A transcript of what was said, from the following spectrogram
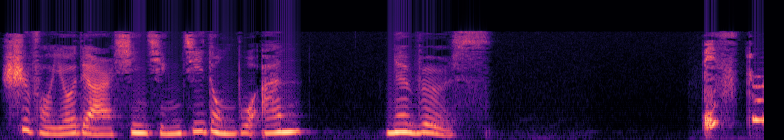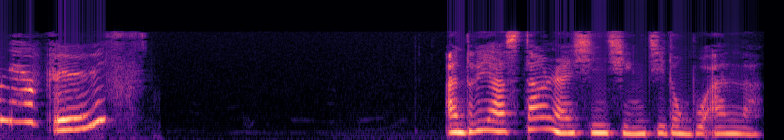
是否有点心情激动不安 （nervous）。Bist du nervös? Andreas 当然心情激动不安了，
